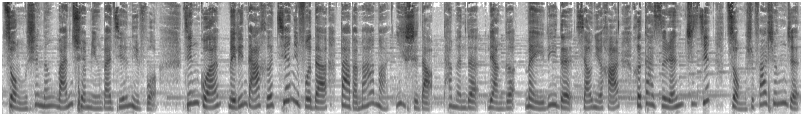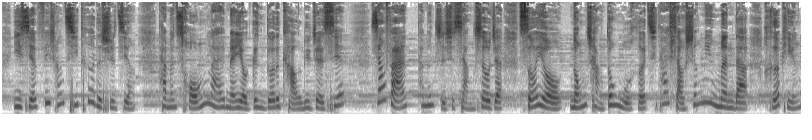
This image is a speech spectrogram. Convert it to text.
总是能完全明白杰尼弗。尽管美琳达和杰尼弗的爸爸妈妈意识到，他们的两个美丽的小女孩和大自然之间总是发生着一些非常奇特的。事情，他们从来没有更多的考虑这些，相反，他们只是享受着所有农场动物和其他小生命们的和平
